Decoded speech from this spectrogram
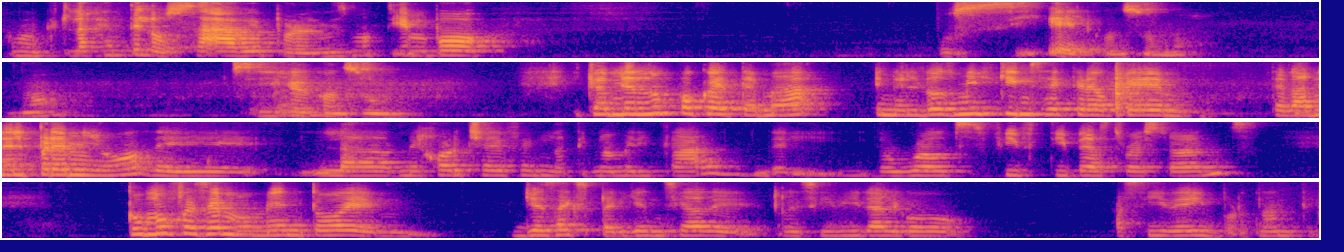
como que la gente lo sabe, pero al mismo tiempo, pues sigue el consumo, ¿no? Sigue el consumo. Y cambiando un poco de tema, en el 2015 creo que te dan el premio de la mejor chef en Latinoamérica, del The World's 50 Best Restaurants. ¿Cómo fue ese momento y esa experiencia de recibir algo así de importante?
